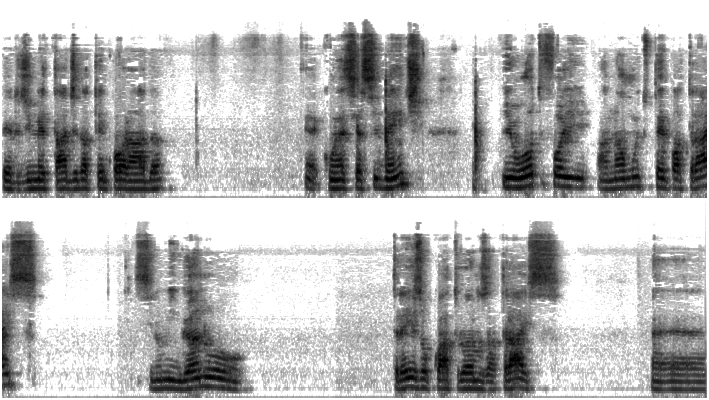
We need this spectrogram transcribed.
perdi metade da temporada é, com esse acidente. E o outro foi há não muito tempo atrás, se não me engano, três ou quatro anos atrás, é,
